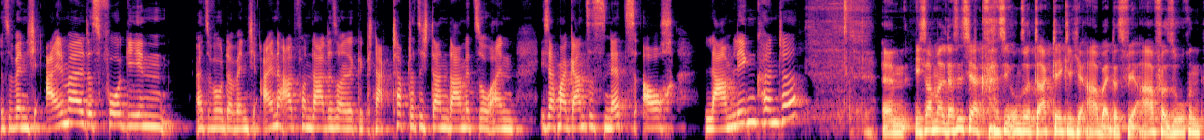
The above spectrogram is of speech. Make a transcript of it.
also wenn ich einmal das Vorgehen, also oder wenn ich eine Art von Ladesäule geknackt habe, dass ich dann damit so ein, ich sag mal, ganzes Netz auch lahmlegen könnte? Ähm, ich sag mal, das ist ja quasi unsere tagtägliche Arbeit, dass wir A versuchen,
